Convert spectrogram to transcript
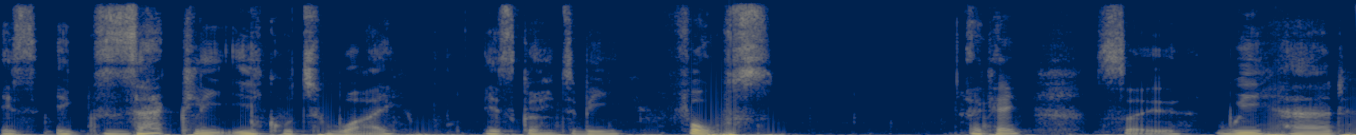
is exactly equal to y is going to be false. Okay, so we had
